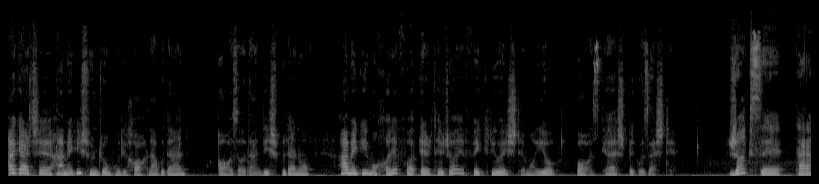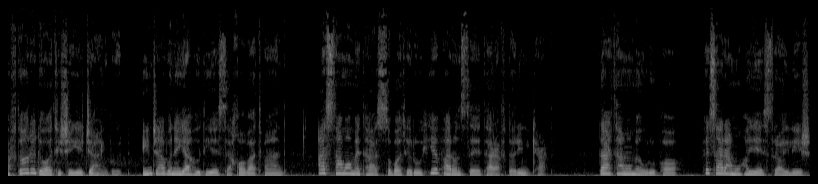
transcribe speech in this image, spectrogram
اگرچه همگیشون جمهوری خواه نبودن آزاداندیش بودن و همگی مخالف با ارتجاع فکری و اجتماعی و بازگشت به گذشته. ژاکس طرفدار دو آتیشه جنگ بود. این جوان یهودی سخاوتمند از تمام تعصبات روحی فرانسه طرفداری می‌کرد. در تمام اروپا پسرموهای اسرائیلیش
